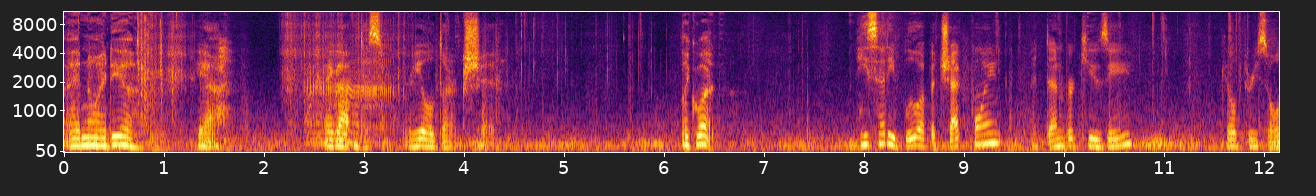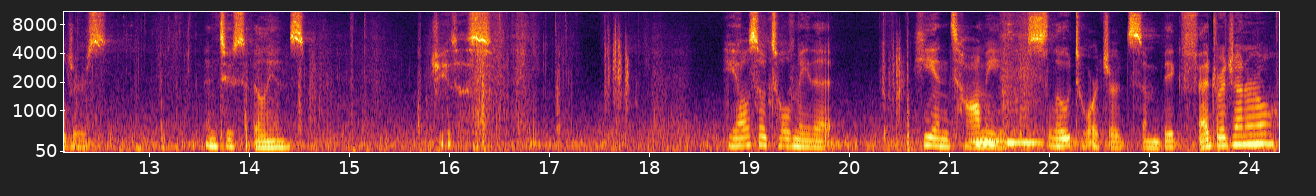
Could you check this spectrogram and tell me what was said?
I had no idea. Yeah. They got into some real dark shit. Like what? He said he blew up a checkpoint at Denver QZ, killed three soldiers, and two civilians. Jesus. He also told me that he and Tommy slow tortured some big Fedra general.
